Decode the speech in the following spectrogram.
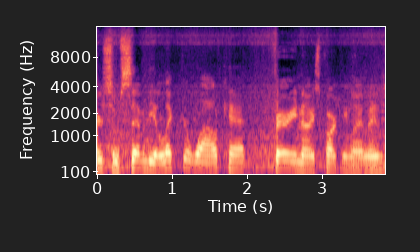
Here's some 70 Electra Wildcat. Very nice parking light lenses.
